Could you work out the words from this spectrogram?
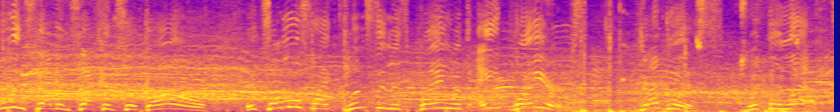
only seven seconds to go. It's almost like Clemson is playing with eight players. Douglas with the left.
